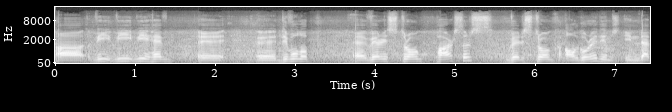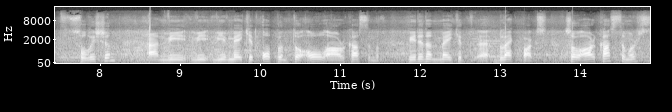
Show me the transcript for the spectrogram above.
uh, we, we, we have uh, uh, developed uh, very strong parsers, very strong algorithms in that solution, and we, we, we make it open to all our customers. We didn't make it uh, black box. So our customers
